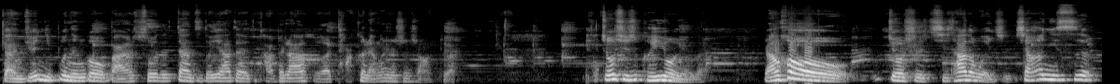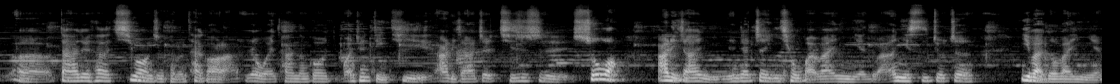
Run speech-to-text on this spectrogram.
感觉你不能够把所有的担子都压在卡佩拉和塔克两个人身上，对吧？周琦是可以用用的，然后就是其他的位置，像恩尼斯，呃，大家对他的期望值可能太高了，认为他能够完全顶替阿里扎，这其实是奢望。阿里扎人家挣一千五百万一年，对吧？恩尼斯就挣一百多万一年，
